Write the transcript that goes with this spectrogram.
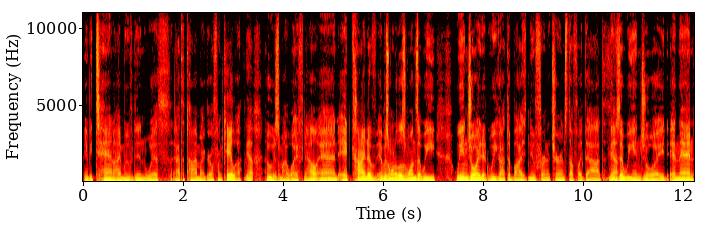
maybe 10, I moved in with, at the time, my girlfriend Kayla, Yep. who is my wife now. Mm-hmm. And it kind of, it was one of those ones that we, we enjoyed it. We got to buy new furniture and stuff like that, the things Yeah. that we enjoyed. And then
